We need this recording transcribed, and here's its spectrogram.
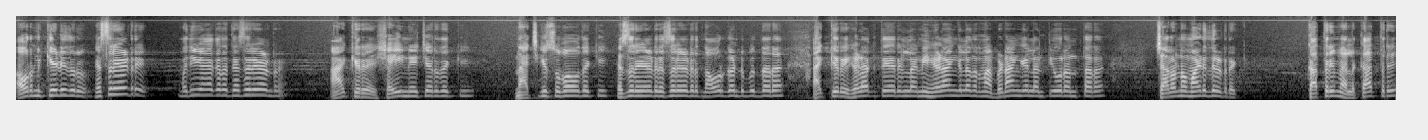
ಅವ್ರನ್ನ ಕೇಳಿದರು, ಹೆಸರು ಹೇಳ್ರಿ ಮದುವೆ ಆಗತ್ತೆ ಹೆಸರು ಹೇಳ್ರಿ. ಆಕೆರೆ, ಶೈ ನೇಚರ್ದಕ್ಕಿ, ನಾಚಿಕೆ ಸ್ವಭಾವದಕ್ಕಿ, ಹೆಸರು ಹೇಳ್ರಿ ಹೆಸರು ಹೇಳ್ರಿ ಅವ್ರು ಗಂಟು ಬಿದ್ದಾರೆ. ಆಕೆರೆ ಹೇಳಕ್ಕೆ ತಯಾರಿಲ್ಲ, ನೀ ಹೇಳಂಗಿಲ್ಲ ಅಂದ್ರೆ ನಾ ಬಿಡಂಗಿಲ್ಲ ಅಂತ ಇವ್ರು ಅಂತಾರೆ. ಚಲನ ಮಾಡಿದ್ರಿ ಆಕಿ. ಕಾತ್ರಿ ಮೇಲೆ ಕಾತ್ರಿ.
